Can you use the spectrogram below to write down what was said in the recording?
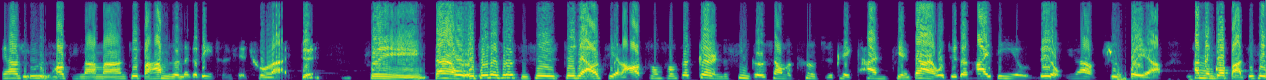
因为他书是超级妈妈，就把他们的那个历程写出来。对，所以当然我我觉得这只是就了解了哈，从从这个人的性格上的特质可以看见。当然，我觉得他一定也有六，因为他有智慧啊，他能够把这些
